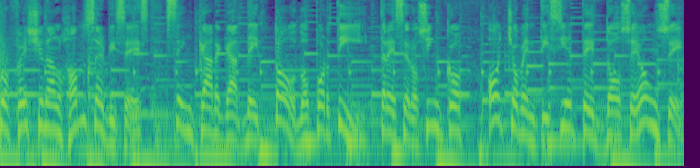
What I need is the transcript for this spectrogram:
Professional Home Services se encarga de todo por ti. 305-827-1211.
